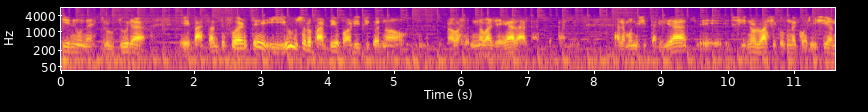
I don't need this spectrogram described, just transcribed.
tiene una estructura eh, bastante fuerte y un solo partido político no, no, va, a llegar a la, municipalidad eh, si no lo hace con una coalición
